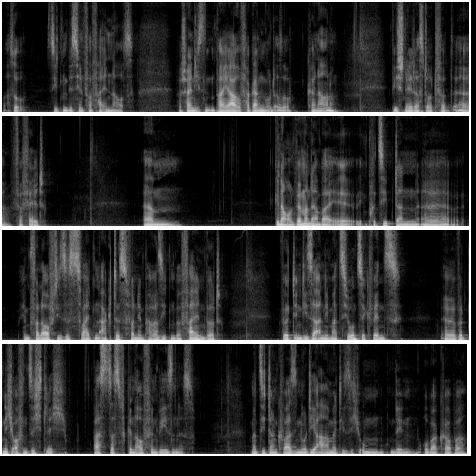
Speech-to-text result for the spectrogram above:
also sieht ein bisschen verfallen aus. Wahrscheinlich sind ein paar Jahre vergangen oder so. Keine Ahnung, wie schnell das dort ver, äh, verfällt. Ähm, genau, und wenn man dabei äh, im Prinzip dann äh, im Verlauf dieses zweiten Aktes von den Parasiten befallen wird, wird in dieser Animationssequenz äh, wird nicht offensichtlich, was das genau für ein Wesen ist. Man sieht dann quasi nur die Arme, die sich um, um den Oberkörper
